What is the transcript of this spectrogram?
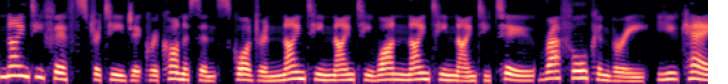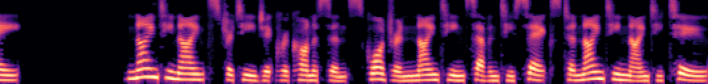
95th Strategic Reconnaissance Squadron 1991–1992 RAF Alconbury, UK 99th Strategic Reconnaissance Squadron 1976–1992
